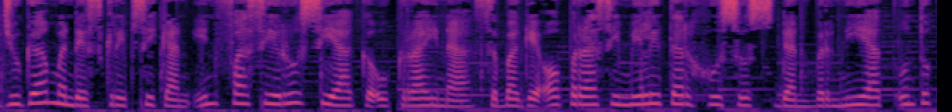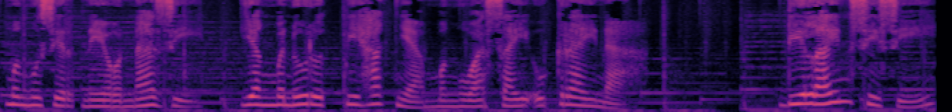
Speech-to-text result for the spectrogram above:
juga mendeskripsikan invasi Rusia ke Ukraina sebagai operasi militer khusus dan berniat untuk mengusir neo-Nazi, yang menurut pihaknya menguasai Ukraina. Di lain sisi,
